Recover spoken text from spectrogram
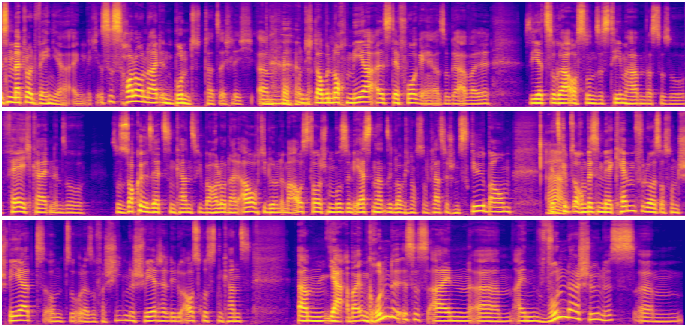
ist ein Metroidvania eigentlich. Es ist Hollow Knight in bunt tatsächlich. Ähm, und ich glaube noch mehr als der Vorgänger sogar, weil sie jetzt sogar auch so ein System haben, dass du so Fähigkeiten in so, so Sockel setzen kannst, wie bei Hollow Knight auch, die du dann immer austauschen musst. Im ersten hatten sie, glaube ich, noch so einen klassischen Skillbaum. Jetzt Ah. gibt es auch ein bisschen mehr Kämpfe, du hast auch so ein Schwert und so oder so verschiedene Schwerter, die du ausrüsten kannst. Ähm, ja, aber im Grunde ist es ein, ähm, ein wunderschönes, ähm,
